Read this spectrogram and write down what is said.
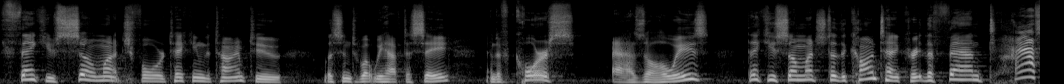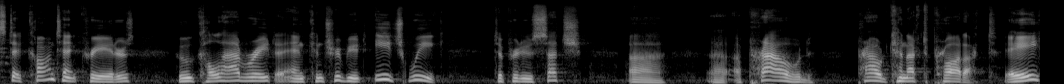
thank you so much for taking the time to listen to what we have to say. And of course, as always, thank you so much to the content creators, the fantastic content creators who collaborate and contribute each week to produce such uh, uh, a proud, proud Canuck product, eh?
